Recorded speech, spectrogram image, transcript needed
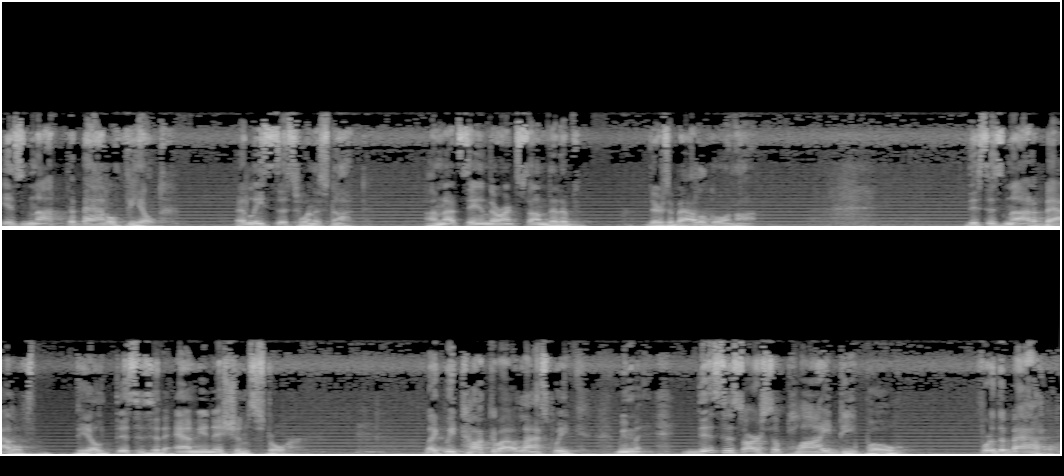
is not the battlefield. At least this one is not. I'm not saying there aren't some that have, there's a battle going on. This is not a battlefield. This is an ammunition store. Like we talked about last week. We, this is our supply depot for the battle.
